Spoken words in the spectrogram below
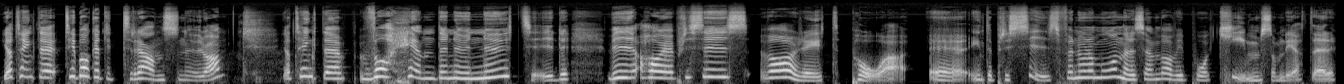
Jag tänkte tillbaka till trans nu då. Jag tänkte, vad händer nu i nutid? Vi har ju precis varit på, eh, inte precis, för några månader sedan var vi på KIM som det heter.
